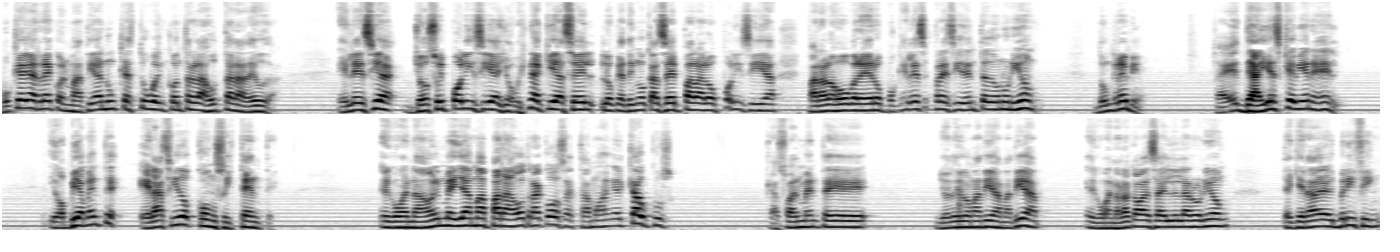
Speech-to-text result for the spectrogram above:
Busquen el récord, Matías nunca estuvo en contra del ajuste a la deuda. Él decía, yo soy policía, yo vine aquí a hacer lo que tengo que hacer para los policías, para los obreros, porque él es presidente de una unión, de un gremio. De ahí es que viene él. Y obviamente él ha sido consistente. El gobernador me llama para otra cosa, estamos en el caucus. Casualmente yo le digo a Matías, Matías, el gobernador acaba de salir de la reunión, te quiere dar el briefing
